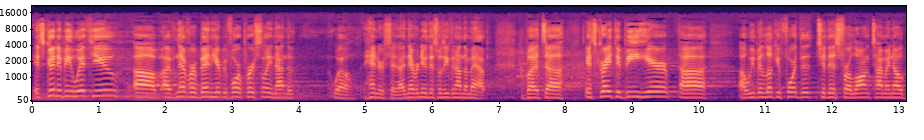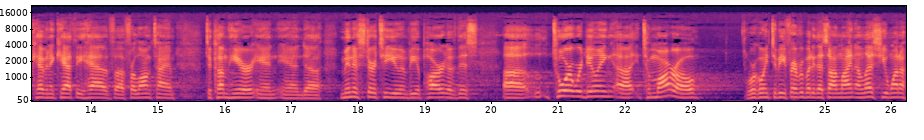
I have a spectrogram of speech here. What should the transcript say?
It's good to be with you. Uh, I've never been here before personally, not in the, well, Henderson. I never knew this was even on the map. But uh, it's great to be here. Uh, uh, we've been looking forward to, this for a long time. I know Kevin and Kathy have uh, for a long time to come here and, and uh, minister to you and be a part of this uh, tour we're doing. tomorrow, we're going to be for everybody that's online, unless you want to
